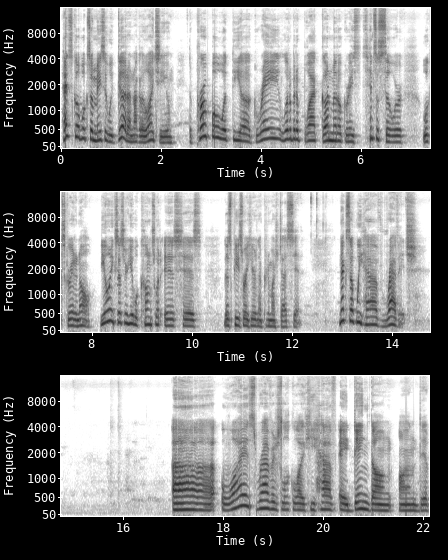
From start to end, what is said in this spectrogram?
Head sculpt looks amazingly good, I'm not gonna lie to you. The purple with the uh, gray, a little bit of black, gunmetal gray, tints of silver looks great and all. The only accessory he will comes with is his this piece right here, and then pretty much that's it. Next up we have Ravage. Uh, why does Ravage look like he have a ding dong on the...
